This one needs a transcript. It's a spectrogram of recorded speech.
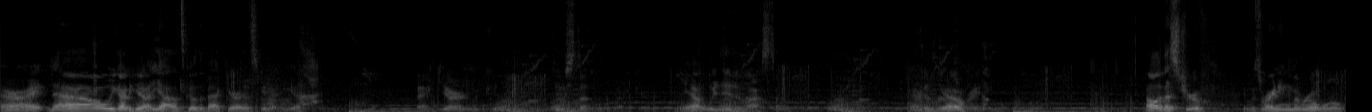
All right. Now we got to get out. Yeah, let's go to the backyard. That's a good idea. Backyard. We could do stuff in the backyard. Yep. We did it last time There because we go. Oh, that's true. It was raining in the real world.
